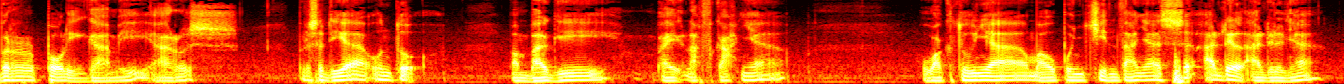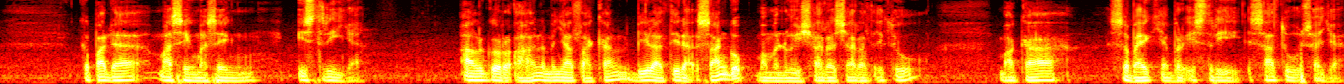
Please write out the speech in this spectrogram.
berpoligami harus bersedia untuk membagi baik nafkahnya waktunya maupun cintanya seadil-adilnya kepada masing-masing istrinya. Al-Quran menyatakan bila tidak sanggup memenuhi syarat-syarat itu, maka sebaiknya beristri satu saja.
